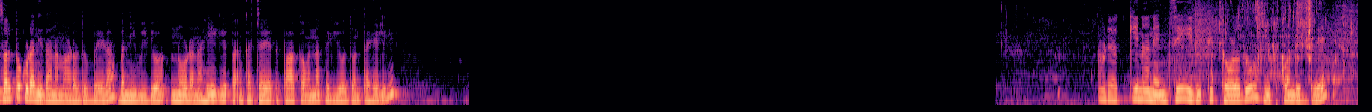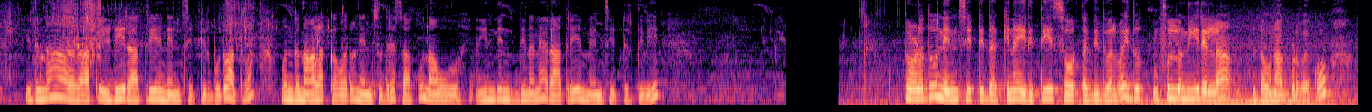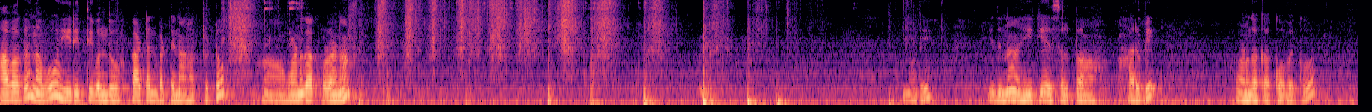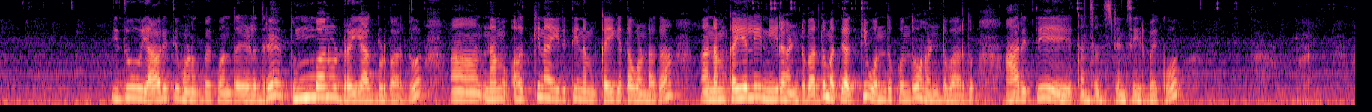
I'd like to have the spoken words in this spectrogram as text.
ಸ್ವಲ್ಪ ಕೂಡ ನಿಧಾನ ಮಾಡೋದು ಬೇಡ. ಬನ್ನಿ ವಿಡಿಯೋ ನೋಡೋಣ, ಹೇಗೆ ಪ, ಕಜ್ಜಾಯದ ಪಾಕವನ್ನು ತೆಗೆಯೋದು ಅಂತ ಹೇಳಿ. ನೋಡಿ, ಅಕ್ಕಿನ ನೆನೆಸಿ ಈ ರೀತಿ ತೊಳೆದು ಇಟ್ಕೊಂಡಿದ್ವಿ. ಇದನ್ನು ರಾತ್ರಿ, ಇಡೀ ರಾತ್ರಿ ನೆನೆಸಿಟ್ಟಿರ್ಬೋದು ಅಥವಾ ಒಂದು ನಾಲ್ಕು ಅವರು ನೆನೆಸಿದ್ರೆ ಸಾಕು. ನಾವು ಹಿಂದಿನ ದಿನವೇ ರಾತ್ರಿ ನೆನೆಸಿಟ್ಟಿರ್ತೀವಿ. ತೊಳೆದು ನೆನೆಸಿಟ್ಟಿದ್ದ ಅಕ್ಕಿನ ಈ ರೀತಿ ಸೋರ್ ತೆಗೆದಿದ್ವಲ್ವ? ಇದು ಫುಲ್ಲು ನೀರೆಲ್ಲ ಡೌನ್ ಆಗಿಬಿಡ್ಬೇಕು. ಆವಾಗ ನಾವು ಈ ರೀತಿ ಒಂದು ಕಾಟನ್ ಬಟ್ಟೆನ ಹಾಕ್ಬಿಟ್ಟು ಒಣಗಾಕೊಳ್ಳೋಣ ನೋಡಿ ಇದನ್ನು ಹೀಗೆ ಸ್ವಲ್ಪ ಹರವಿ ಒಣಗಕ್ಕೆ ಹಾಕ್ಕೋಬೇಕು. ಇದು ಯಾವ ರೀತಿ ಒಣಗಬೇಕು ಅಂತ ಹೇಳಿದ್ರೆ ತುಂಬಾ ಡ್ರೈ ಆಗಿಬಿಡಬಾರ್ದು. ನಮ್ಮ ಅಕ್ಕಿನ ಈ ರೀತಿ ನಮ್ಮ ಕೈಗೆ ತಗೊಂಡಾಗ ನಮ್ಮ ಕೈಯಲ್ಲಿ ನೀರು ಅಂಟಬಾರ್ದು ಮತ್ತು ಅಕ್ಕಿ ಒಂದಕ್ಕೊಂದು ಅಂಟಬಾರ್ದು ಆ ರೀತಿ ಕನ್ಸಿಸ್ಟೆನ್ಸಿ ಇರಬೇಕು.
